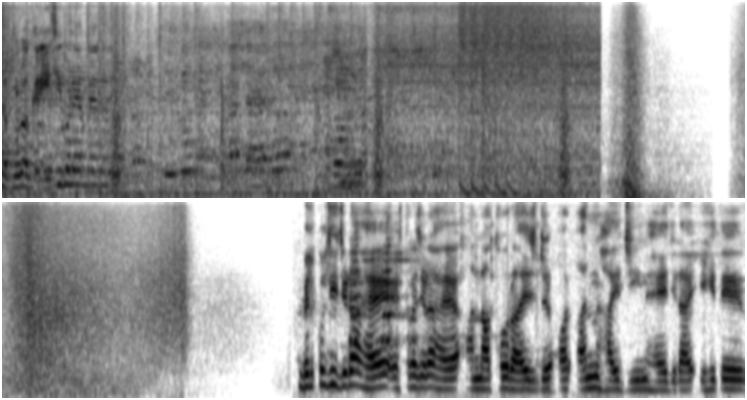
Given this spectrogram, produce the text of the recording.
ਤਾਂ ਪੂਰਾ ਗ੍ਰੀਸ ਹੀ ਬਣਿਆ ਪਿਆ ਇਹਦਾ। ਬਿਲਕੁਲ ਜੀ, ਜਿਹੜਾ ਹੈ, ਇਸ ਤਰ੍ਹਾਂ ਜਿਹੜਾ ਹੈ ਅਨਆਥੋਰਾਈਜ਼ਡ ਔਰ ਅਨਹਾਈਜੀਨ ਹੈ ਜਿਹੜਾ, ਇਹ ਤੇ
